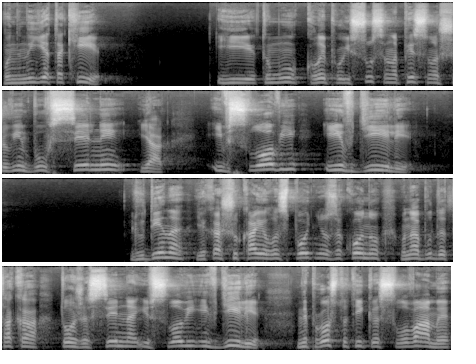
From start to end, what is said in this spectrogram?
Вони не є такі. І тому, коли про Ісуса написано, що Він був сильний як? І в слові, і в ділі. Людина, яка шукає Господнього закону, вона буде така теж сильна і в слові, і в ділі. Не просто тільки словами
